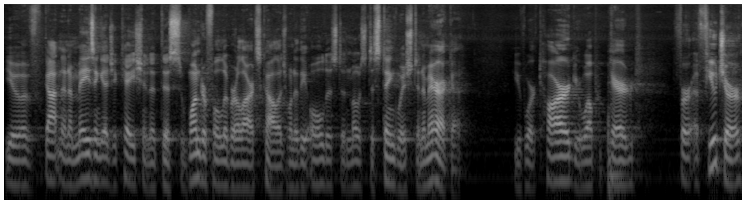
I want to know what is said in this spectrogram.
You have gotten an amazing education at this wonderful liberal arts college, one of the oldest and most distinguished in America. You've worked hard, you're well prepared for a future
